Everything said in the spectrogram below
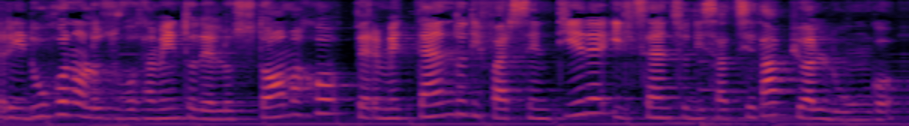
Riducono lo svuotamento dello stomaco permettendo di far sentire il senso di sazietà più a lungo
